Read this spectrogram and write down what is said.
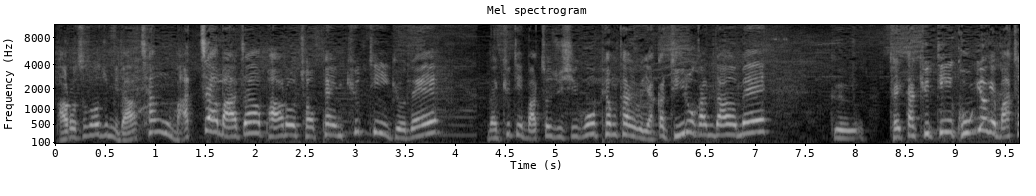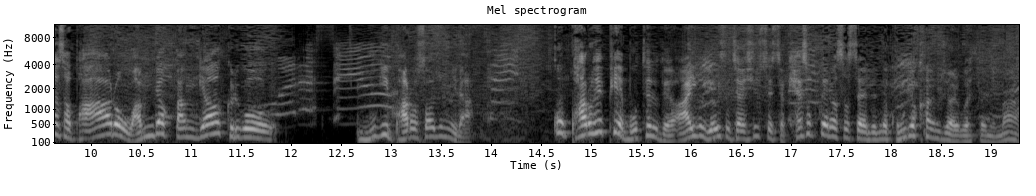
바로 써줍니다. 창 맞자마자 바로 저펜 큐티 교대 그다음 큐티 맞춰주시고 평타 약간 뒤로 간 다음에 그 델타 큐티 공격에 맞춰서 바로 완벽 반격 그리고 무기 바로 써줍니다. 꼭 바로 회피해 못해도 돼요. 아 이거 여기서 제가 실수했어요. 계속 때렸었어야 되는데 공격하는 줄 알고 했더니만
